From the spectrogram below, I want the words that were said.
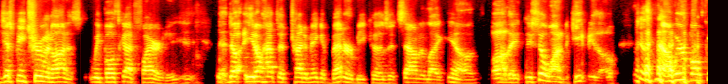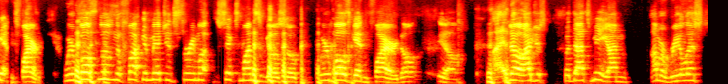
Just be true and honest. We both got fired. You don't have to try to make it better because it sounded like you know. Oh, they, they still wanted to keep me though. Just no, we were both getting fired. We were both losing the fucking midgets three months, six months ago. So we were both getting fired. Don't you know? I know. I just, but that's me. I'm I'm a realist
